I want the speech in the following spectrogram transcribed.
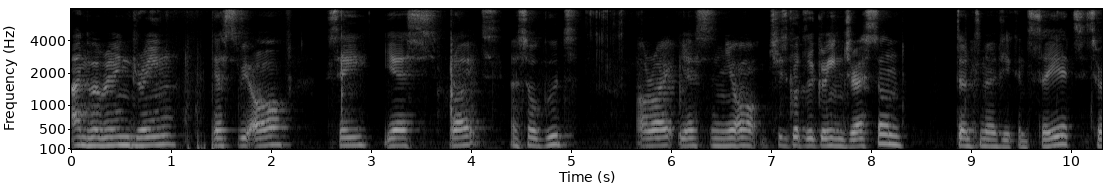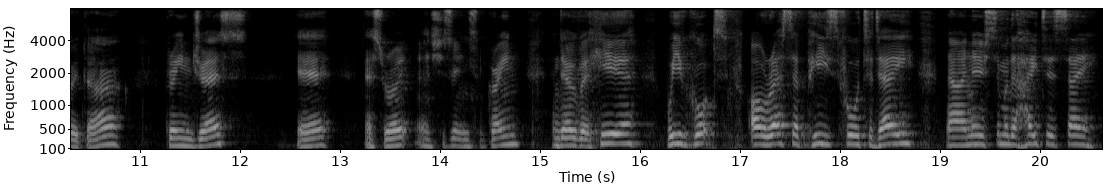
And we're wearing green. Yes, we are. See? Yes, right. That's all good. Alright, yes, and you she's got the green dress on. Don't know if you can see it. It's right there. Green dress. Yeah. That's right, and she's eating some grain. And over here, we've got our recipes for today. Now, I know some of the haters say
